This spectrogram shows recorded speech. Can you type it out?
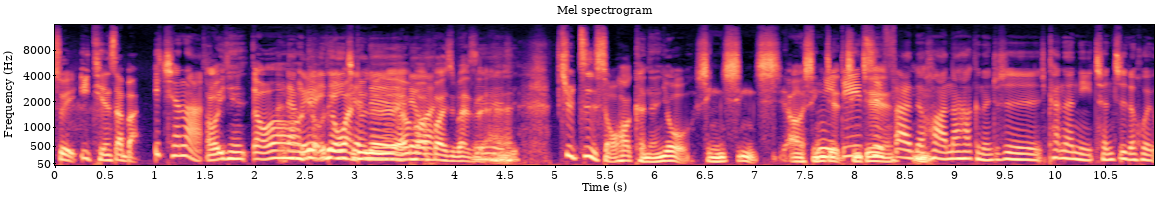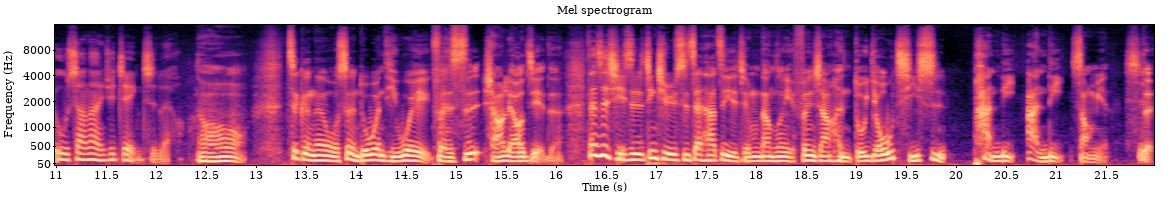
所以一天三百，一千啦。哦，一天哦，两个月六六万，对对对，不不好意思不好意思。去自首的话，可能又刑刑啊刑解。你第一次犯的话，那他可能就是看在你诚挚的悔悟上，让你去戒瘾治疗。哦，这个呢，我是很多问题为粉丝想要了解的。但是其实金奇律师在他自己的节目当中也分享很多，尤其是判例案例上面。是对。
